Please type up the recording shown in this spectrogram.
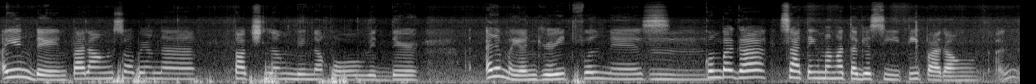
ayun din, parang sobrang na touch lang din ako with their, alam mo yun, gratefulness. Mm. Kumbaga, sa ating mga taga-city, parang, an-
